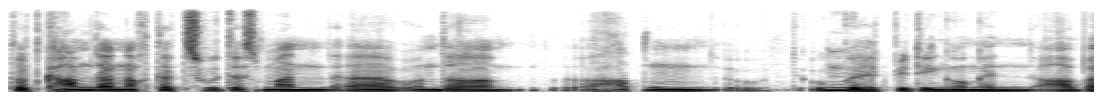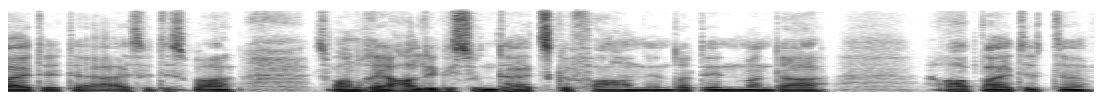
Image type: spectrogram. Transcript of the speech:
Dort kam dann noch dazu, dass man äh, unter harten Umweltbedingungen arbeitete. Also das, war, das waren reale Gesundheitsgefahren, in denen man da arbeitete.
